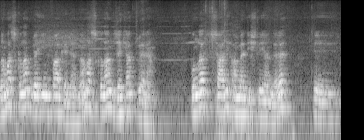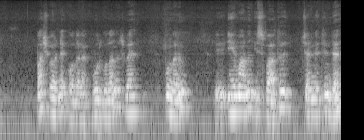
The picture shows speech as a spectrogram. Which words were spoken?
namaz kılan ve infak eden, namaz kılan, zekat veren, bunlar salih amel işleyenlere e, baş örnek olarak vurgulanır ve bunların e, imanın ispatı cennetin de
